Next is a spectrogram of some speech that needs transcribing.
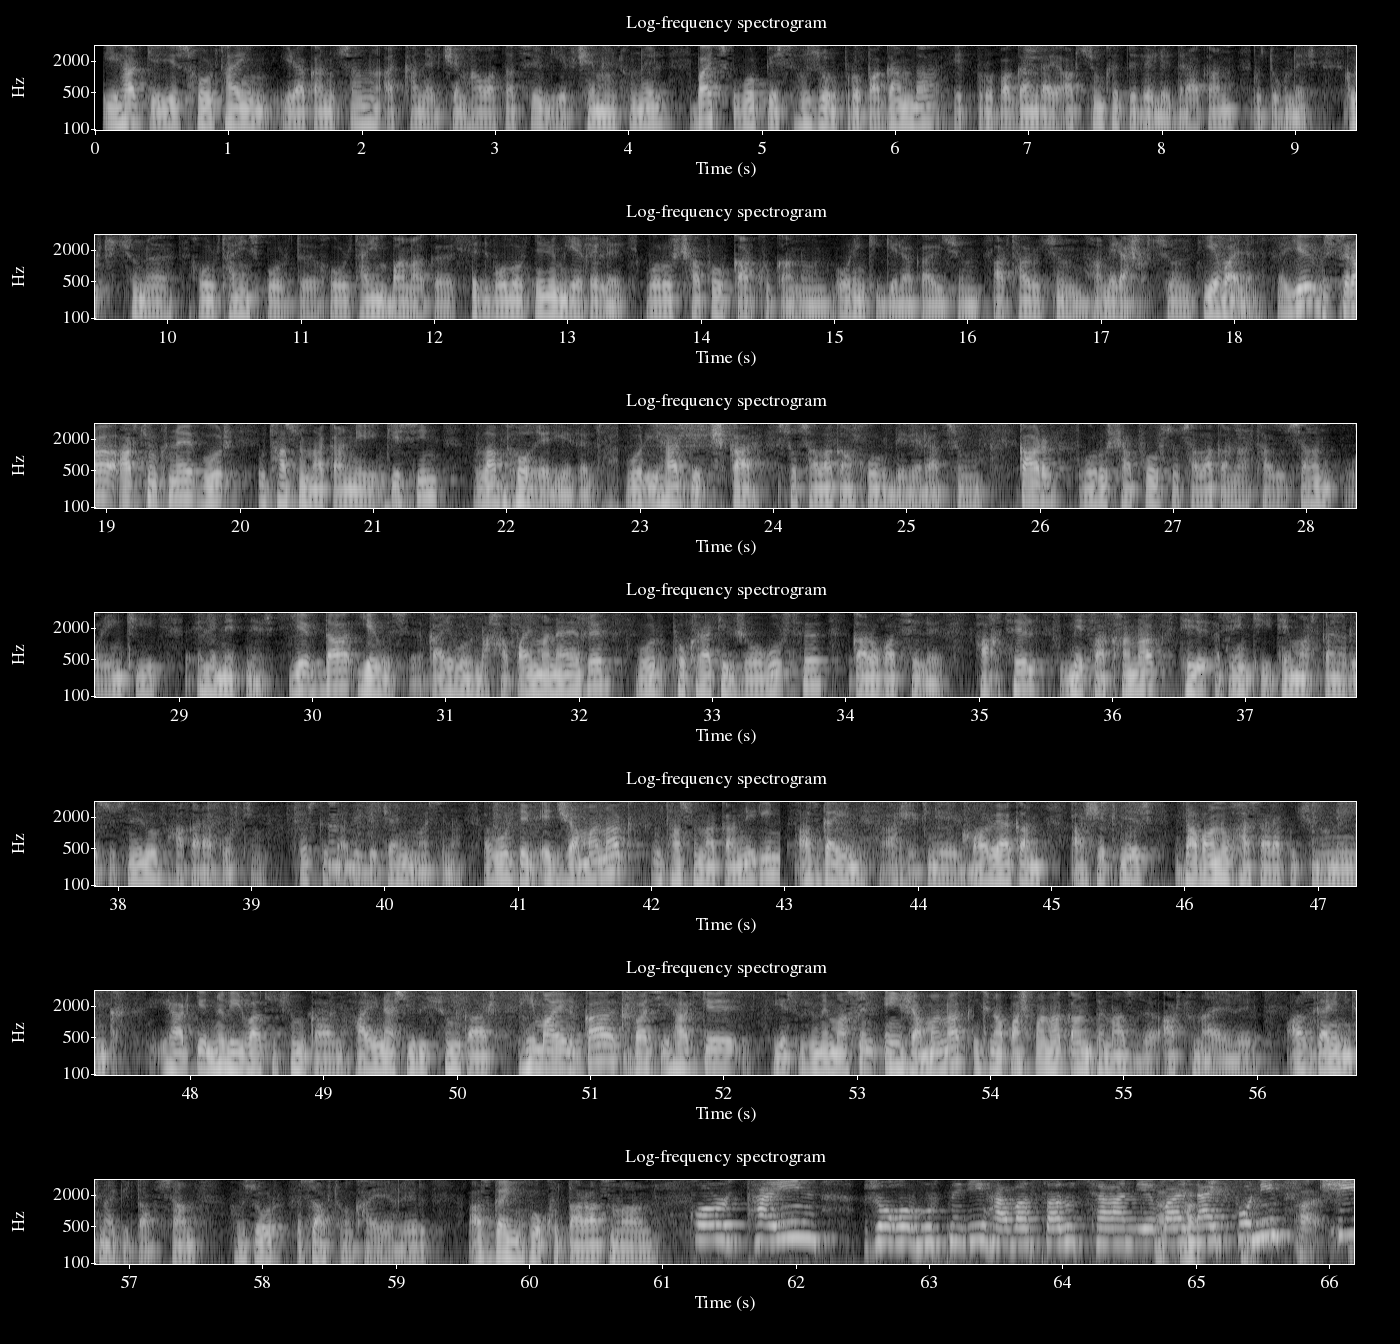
Իհարկե, ես խորթային իրականությանը այդքան էլ չեմ հավատացել եւ չեմ ընդունել, բայց որպես հզոր ռոպագանդա, այդ ռոպագանդայի արդյունքը տվել է դրական գտուղներ։ Կրթությունը, խորթային սպորտը, խորթային բանակը, այդ ոլորտներում եղել է որոշ չափով կարգ ու կանոն, օրենքի գերակայություն, արդարություն, համերաշխություն եւ այլն։ Եվ սրա արդյունքն է, որ 80-ականների կեսին լավ հող էր եղել, որ իհարկե չկար սոցիալական խոր բևեռացում, կար որոշ չափով սոցիալական արդարության օրենքի էլեմենտներ եւ դա եւս կարևոր նախապայման է եղել, որ փոքրաթիվ ժողովուրդը կարողացել է հաղթել մեծականակ թե զենքի, թե մարդկային ռեսուրսներով հակառակորդին խոսքս Ադրբեջանի մասին է, որովհետև այդ ժամանակ 80-ականներին ազգային արժեքներ, բարոյական արժեքներ դավանող հասարակություն ունեինք։ Իհարկե նվիրվածություն կար, հայրենասիրություն կար, հիմա էլ կա, բայց իհարկե ես ուզում եմ ասեմ, այն ժամանակ ինքնապաշտպանական բնազդը արթուն ա եղել, ազգային ինքնագիտակցության հզոր զարթոնք ա եղել, ազգային հոգու տարածման խորթային ժողովուրդների հավասարության եւ այլն այդ ֆոնին չի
